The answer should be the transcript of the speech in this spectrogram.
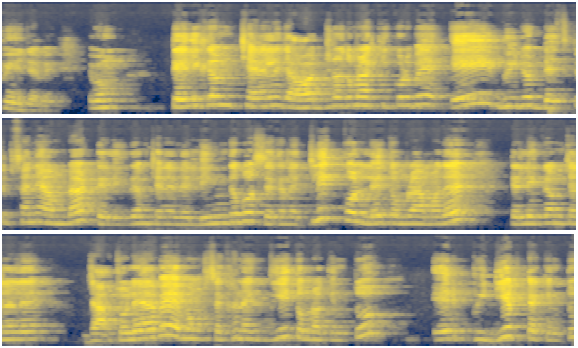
পেয়ে যাবে। এবং টেলিগ্রাম চ্যানেলে যাওয়ার জন্য তোমরা কি করবে? এই ভিডিওর ডেসক্রিপশানে আমরা টেলিগ্রাম চ্যানেলে লিঙ্ক দেবো। সেখানে ক্লিক করলে তোমরা আমাদের টেলিগ্রাম চ্যানেলে যা চলে যাবে এবং সেখানে গিয়ে তোমরা কিন্তু এর পিডিএফটা কিন্তু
